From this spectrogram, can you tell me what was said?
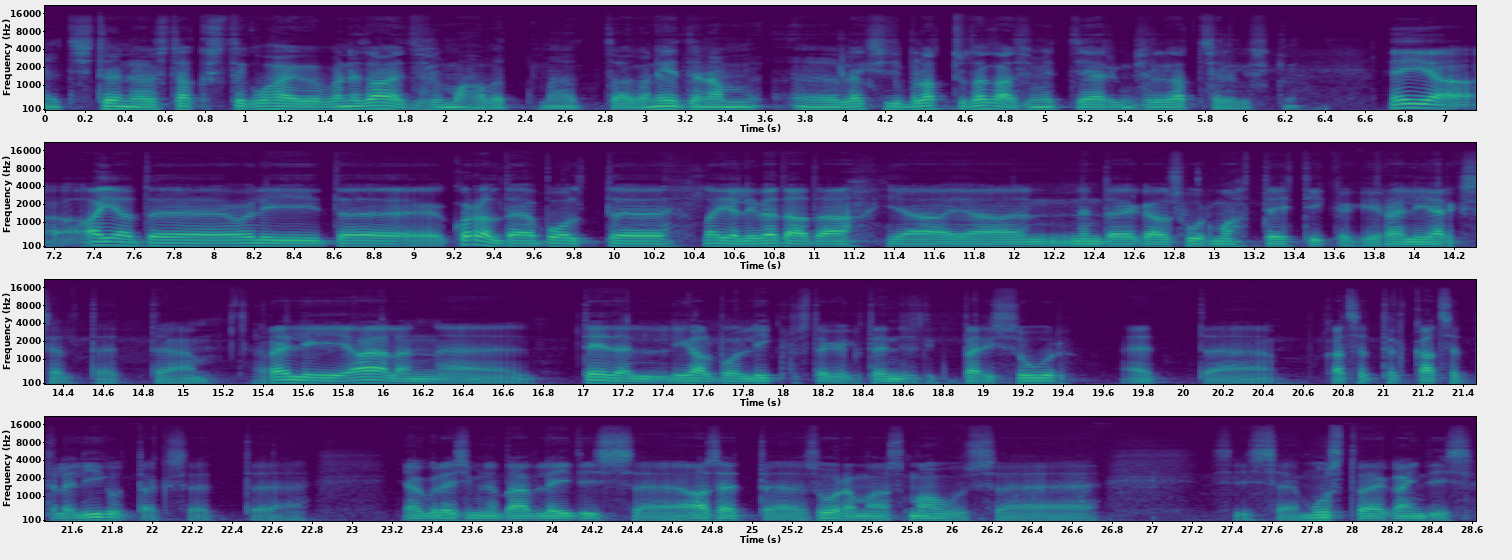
et siis tõenäoliselt hakkasite kohe juba need aedusel maha võtma, et aga need enam läksid juba lattu tagasi, mitte järgmisele katsele kuskile. Ei, aiad äh, olid äh, korraldaja poolt äh, laiali vedada ja, ja nendega suur maht tehti ikkagi ralli järgselt, et ralli ajal on teedel igal pool liiklus tegelikult endiselt päris suur, et katsetelt katsetele liigutakse, et hea küll, esimene päev leidis aset suuremas mahus siis Mustvee kandis,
